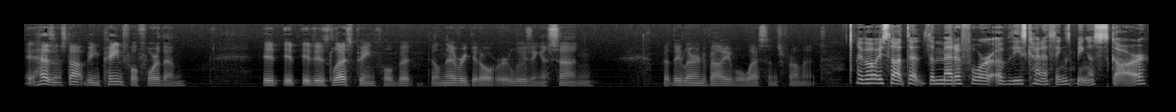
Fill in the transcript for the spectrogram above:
it hasn't stopped being painful for them. It it it is less painful, but they'll never get over losing a son. But they learned valuable lessons from it. I've always thought that the metaphor of these kind of things being a scar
